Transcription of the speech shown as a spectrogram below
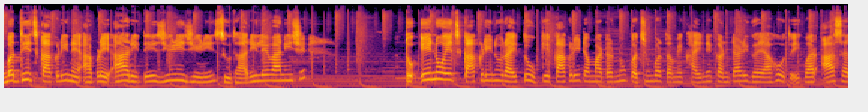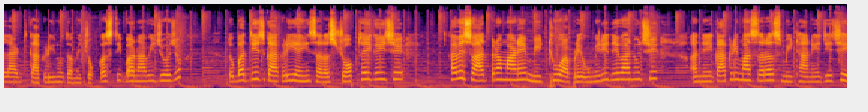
બધી જ કાકડીને આપણે આ રીતે ઝીણી ઝીણી સુધારી લેવાની છે. તો એનું એ જ કાકડીનું રાયતું કે કાકડી ટમાટરનું કચુંબર તમે ખાઈને કંટાળી ગયા હો, તો એકવાર આ સલાડ કાકડીનું તમે ચોક્કસથી બનાવી જોજો. તો બધી જ કાકડી અહીં સરસ ચોપ થઈ ગઈ છે. હવે સ્વાદ પ્રમાણે મીઠું આપણે ઉમેરી દેવાનું છે અને કાકડીમાં સરસ મીઠાને જે છે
